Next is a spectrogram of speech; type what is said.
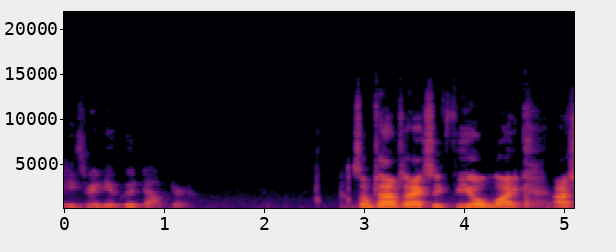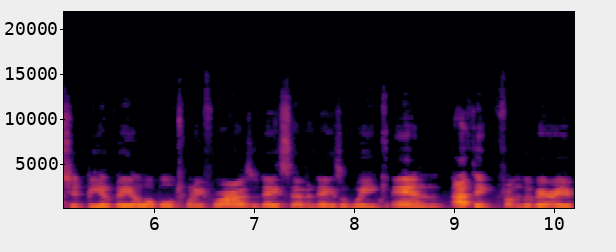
he's really a good doctor. Sometimes I actually feel like I should be available 24 hours a day, seven days a week. And I think from the very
